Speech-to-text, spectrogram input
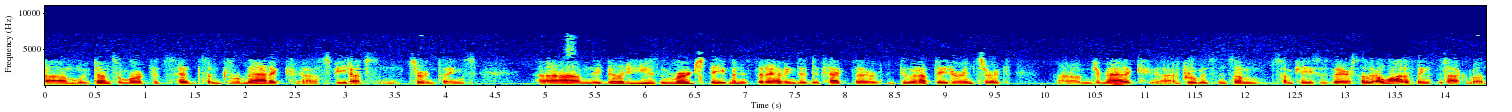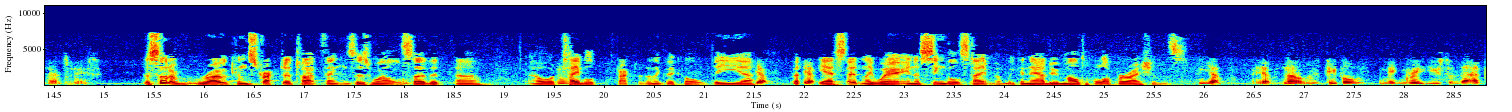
um, we've done some work that's had some dramatic uh, speed ups in certain things. Um, the ability to use the merge statement instead of having to detect or do an update or insert. Um, dramatic uh, improvements in some some cases there. So there are a lot of things to talk about in that space. The sort of row constructor type things as well, so that uh, or Mhm. table constructor, I think they're called. The uh, Yep. but Yep. yeah, certainly where in a single statement we can now do multiple operations. Yep, yep. No, people make great use of that.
